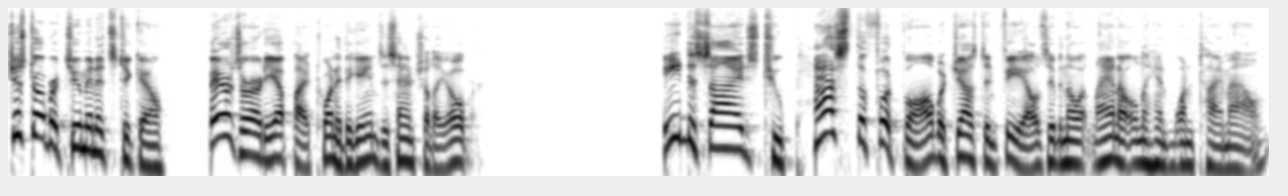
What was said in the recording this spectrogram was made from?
Just over two minutes to go. Bears are already up by 20. The game's essentially over. He decides to pass the football with Justin Fields, even though Atlanta only had one timeout.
